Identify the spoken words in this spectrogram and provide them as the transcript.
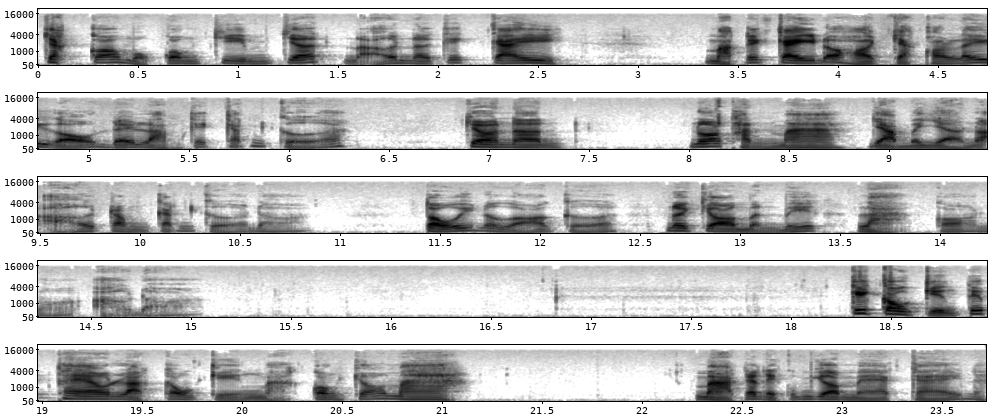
chắc có một con chim chết ở nơi cái cây, mà cái cây đó họ chặt họ lấy gỗ để làm cái cánh cửa. Cho nên nó thành ma và bây giờ nó ở trong cánh cửa đó. Tối nó gõ cửa, nó cho mình biết là có nó ở đó. Cái câu chuyện tiếp theo là câu chuyện mà con chó ma. Mà cái này cũng do mẹ kể nè.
